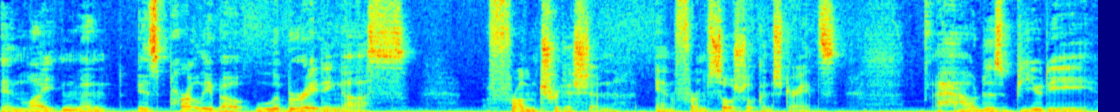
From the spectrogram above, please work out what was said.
Enlightenment is partly about liberating us from tradition and from social constraints. How does beauty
